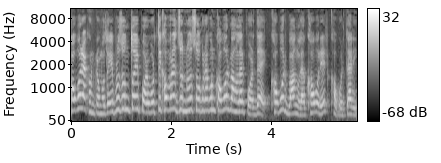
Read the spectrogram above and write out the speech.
খবর এখনকার মতো। এ পর্যন্তই। পরবর্তী খবরের জন্য চোখ রাখুন খবর বাংলার পর্দায়। খবর বাংলা, খবরের খবরদারি।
